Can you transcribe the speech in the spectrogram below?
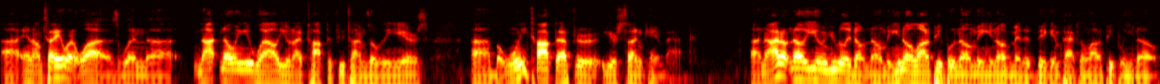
Uh, and I'll tell you what it was when uh, not knowing you well. You and I've talked a few times over the years, uh, but when we talked after your son came back. Uh, now I don't know you, and you really don't know me. You know a lot of people who know me. You know I've made a big impact on a lot of people you know,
